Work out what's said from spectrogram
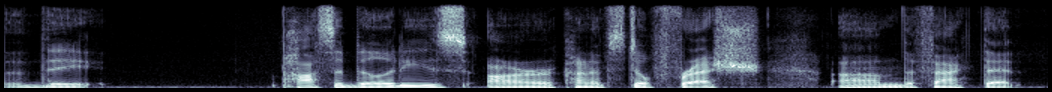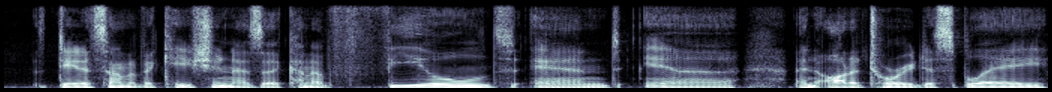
the possibilities are kind of still fresh. Um, the fact that data sonification as a kind of field and uh, an auditory display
